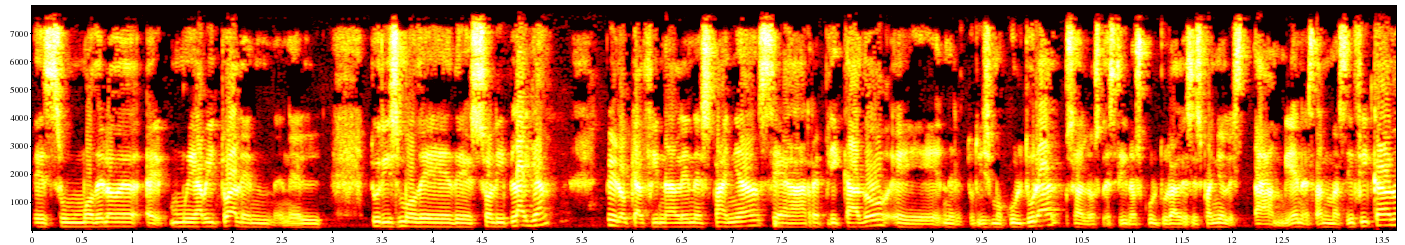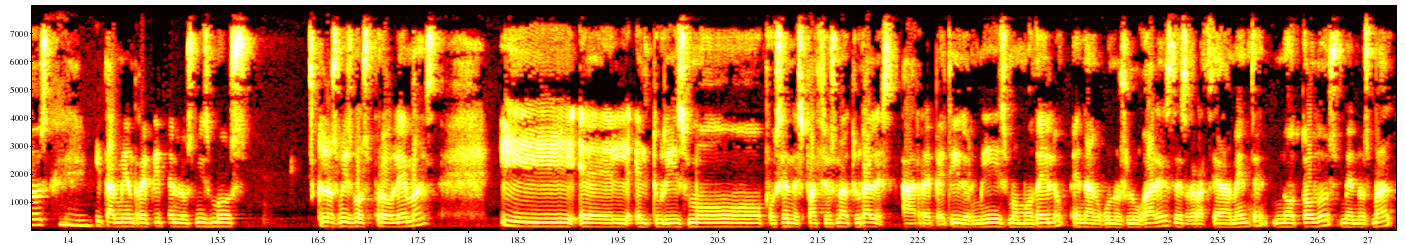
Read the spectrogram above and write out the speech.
es un modelo de, eh, muy habitual en, en el turismo de, de sol y playa, pero que al final en España se ha replicado eh, en el turismo cultural, o sea, los destinos culturales españoles también están masificados y también repiten los mismos los mismos problemas y el, el, turismo pues en espacios naturales ha repetido el mismo modelo en algunos lugares desgraciadamente no todos menos mal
